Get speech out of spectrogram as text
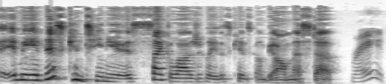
I mean, if this continues psychologically, this kid's gonna be all messed up. right.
